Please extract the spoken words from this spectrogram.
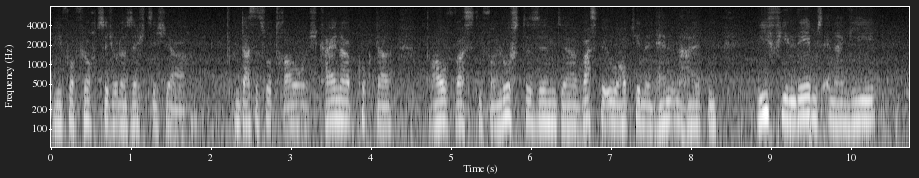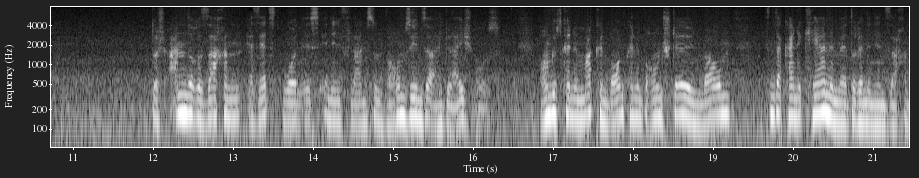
wie vor 40 oder 60 Jahren. Und das ist so traurig. Keiner guckt da drauf, was die Verluste sind, ja, was wir überhaupt hier in den Händen halten, wie viel Lebensenergie durch andere Sachen ersetzt worden ist in den Pflanzen und warum sehen sie alle gleich aus? Warum gibt es keine Macken? Warum keine braunen Stellen? Warum sind da keine Kerne mehr drin in den Sachen?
